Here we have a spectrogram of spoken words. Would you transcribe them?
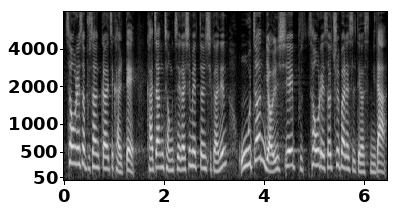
서울에서 부산까지 갈 때 가장 정체가 심했던 시간은 오전 10시에 부- 서울에서 출발했을 때였습니다.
